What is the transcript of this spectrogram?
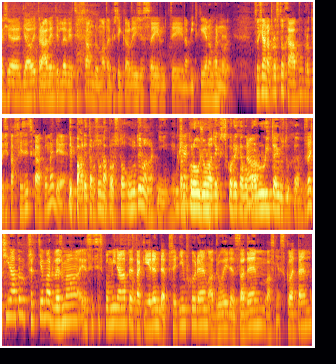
že dělali právě tyhle věci sám doma, tak říkali, že se jim ty nabídky jenom hrnuly. Což já naprosto chápu, protože ta fyzická komedie... Ty pády tam jsou naprosto ultimátní. Jak tam jak- kloužou na těch schodech a No. opravdu lítají vzduchem. Začíná to před těma dveřma, jestli si vzpomínáte, tak jeden jde předním vchodem a druhý jde zadem, vlastně sklepem.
